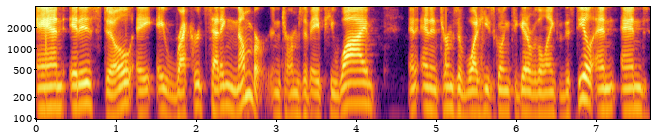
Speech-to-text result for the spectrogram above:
And it is still a, a record setting number in terms of APY and, and in terms of what he's going to get over the length of this deal. And and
